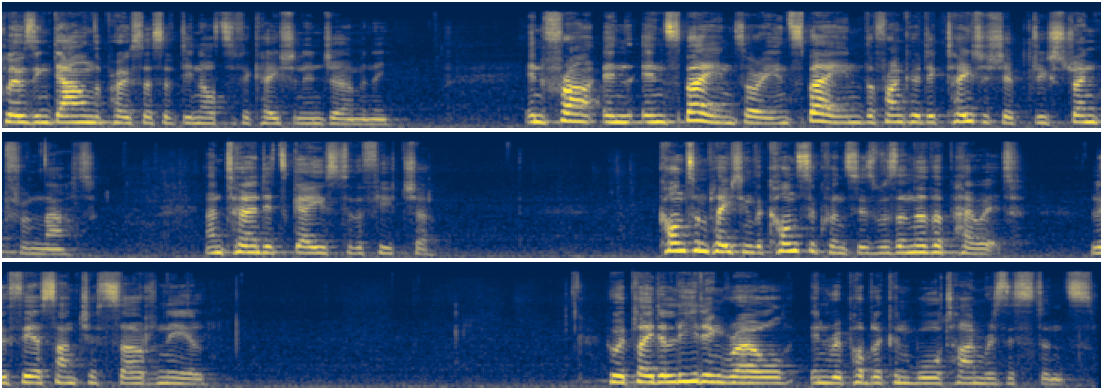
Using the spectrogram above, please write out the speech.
closing down the process of denazification in Germany. In, in, in Spain, sorry, in Spain, the Franco dictatorship drew strength from that and turned its gaze to the future. Contemplating the consequences was another poet, Lucia Sanchez Saornil, who had played a leading role in Republican wartime resistance.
